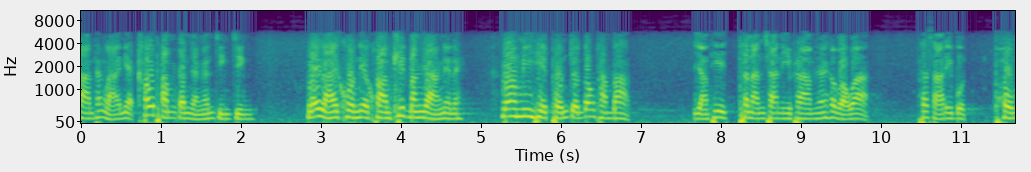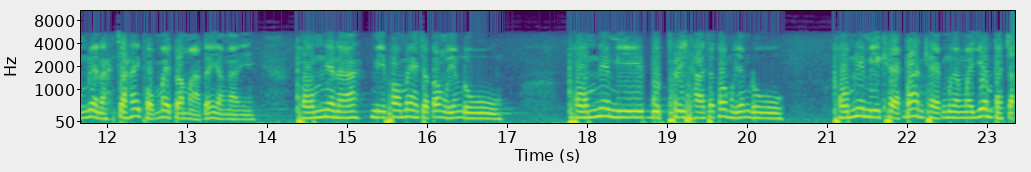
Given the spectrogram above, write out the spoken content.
พาลทั้งหลายเนี่ยเขาทำกันอย่างนั้นจริง ๆ หลายๆคนเนี่ยความคิดบางอย่างเนี่ยนะเรามีเหตุผลจนต้องทำบาป อย่างที่ธนัญชานีพราหมณ์ใช่ไหมเขาบอกว่าพระสารีบุตร ผมเนี่ยนะจะให้ผมไม่ประมาทได้ยังไง ผมเนี่ยนะ มีพ่อแม่จะต้องเลี้ยงดู ผมเนี่ยมีบุตรภริยาจะต้องเลี้ยงดู ผมเนี่ยมีแขกบ้านแขกเมืองมาเยี่ยมประจ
